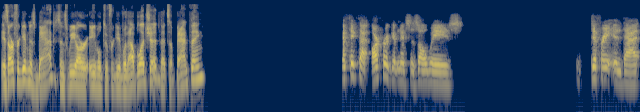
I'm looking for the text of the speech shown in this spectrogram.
Is our forgiveness bad since we are able to forgive without bloodshed? That's a bad thing. I think that our forgiveness is always different in that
